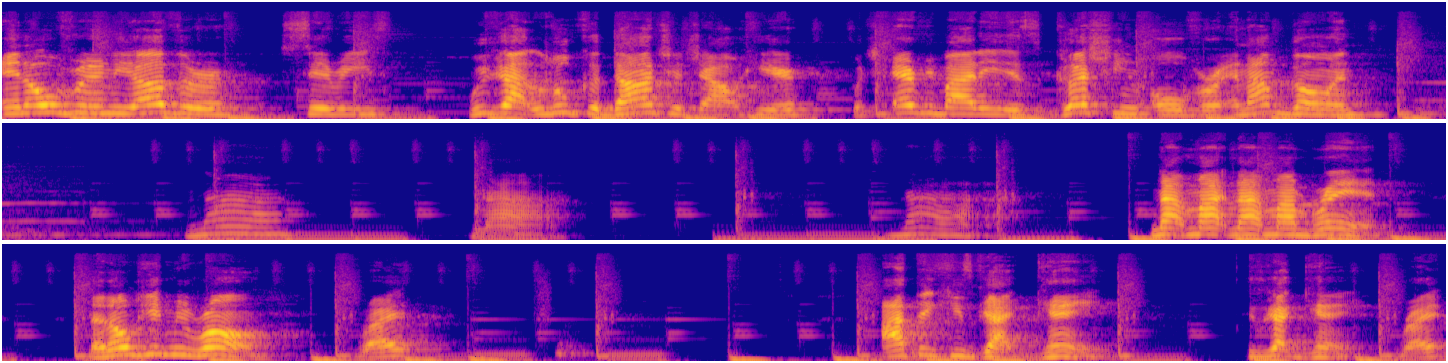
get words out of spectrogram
And over in the other series, we got Luka Doncic out here, which everybody is gushing over, and I'm going, nah, nah. Nah. Not my not my brand. Now don't get me wrong, right? I think he's got game. He's got game, right?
